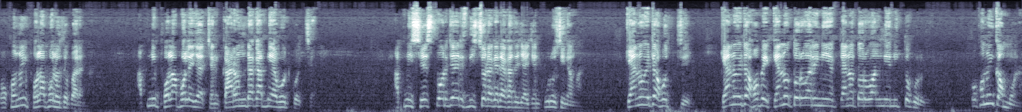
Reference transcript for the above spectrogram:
কখনোই ফলাফল হতে পারে না। আপনি ফলাফলে যাচ্ছেন, কারণটাকে আপনি অ্যাভয়েড করছেন। আপনি শেষ পর্যায়ের দৃশ্যটাকে দেখাতে চাইছেন পুরো সিনেমায় কেন এটা হচ্ছে? কেন এটা হবে? কেন তরোয়ারি নিয়ে, কেন তরোয়াল নিয়ে নৃত্য করবে? কখনোই কাম্য না।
